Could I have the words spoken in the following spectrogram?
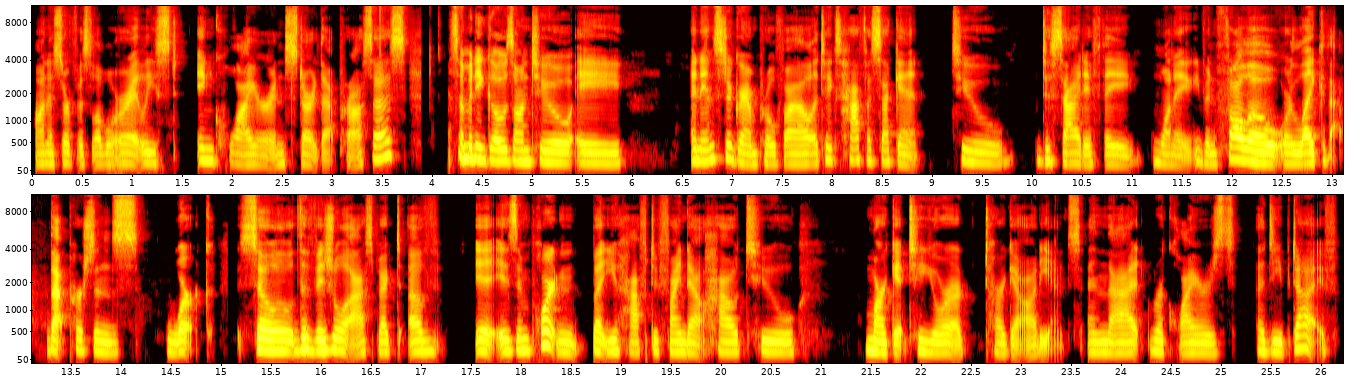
on a surface level or at least inquire and start that process somebody goes onto a an Instagram profile it takes half a second to decide if they want to even follow or like that that person's work. So the visual aspect of it is important, but you have to find out how to market to your target audience and that requires a deep dive.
